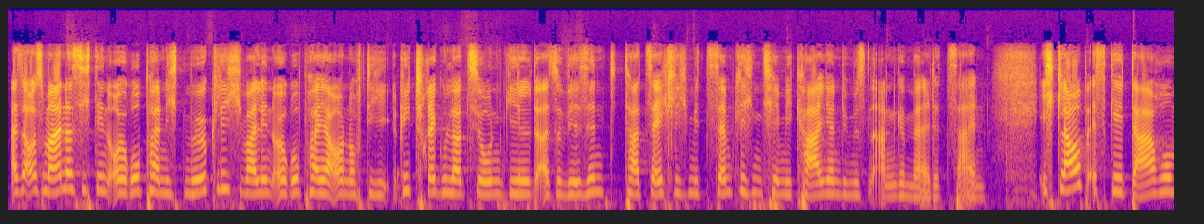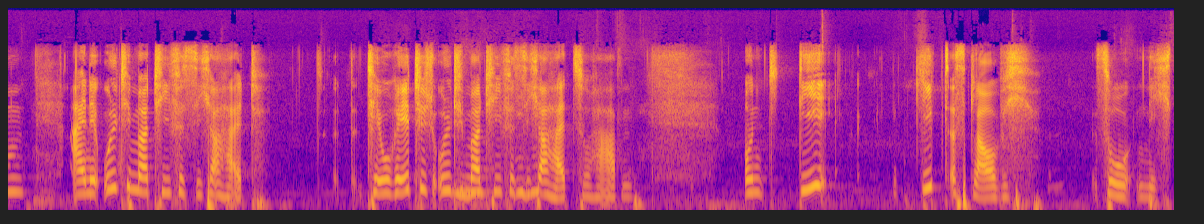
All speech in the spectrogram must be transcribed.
Also aus meiner Sicht in Europa nicht möglich, weil in Europa ja auch noch die REACH-Regulation gilt. Also wir sind tatsächlich mit sämtlichen Chemikalien, die müssen angemeldet sein. Ich glaube, es geht darum, eine ultimative Sicherheit, theoretisch ultimative mhm. Sicherheit zu haben. Und die gibt es, glaube ich, so nicht.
